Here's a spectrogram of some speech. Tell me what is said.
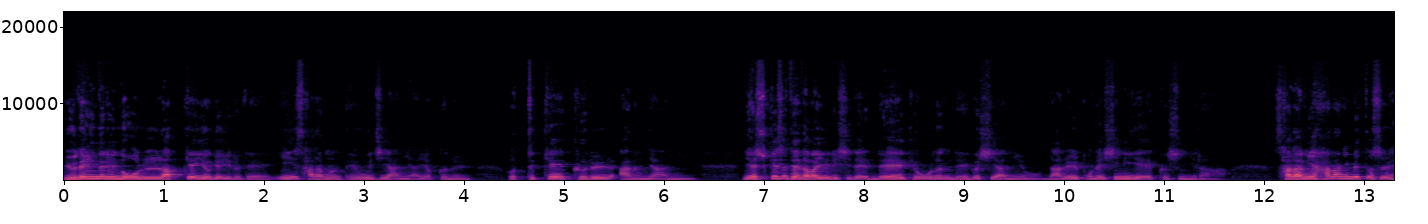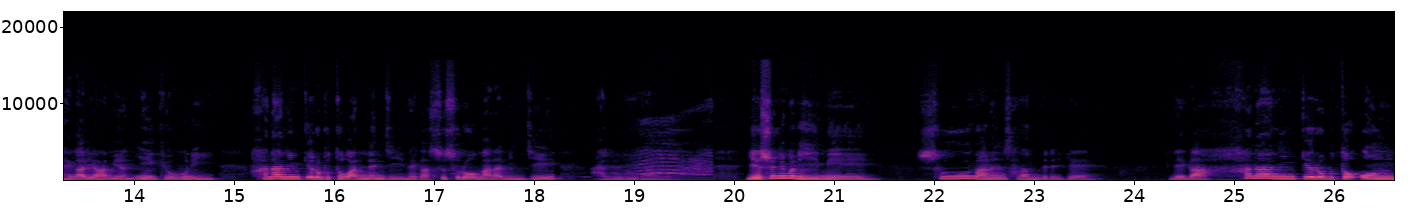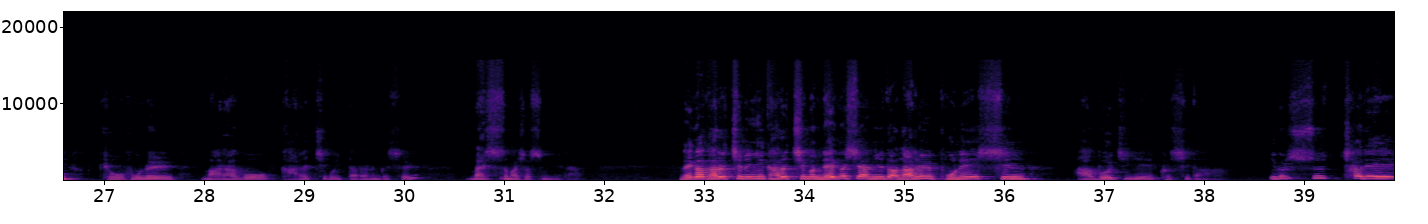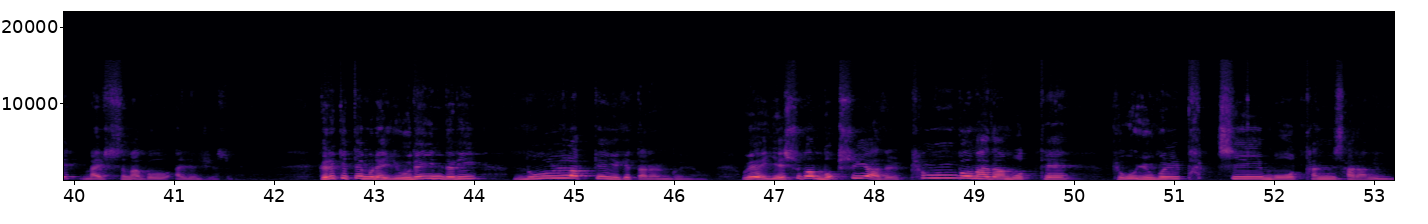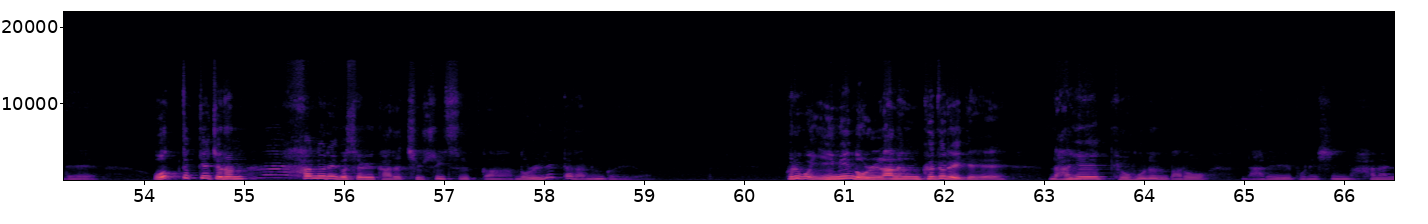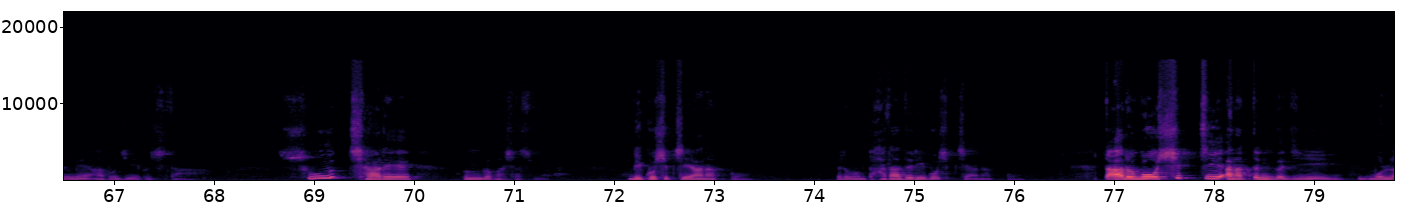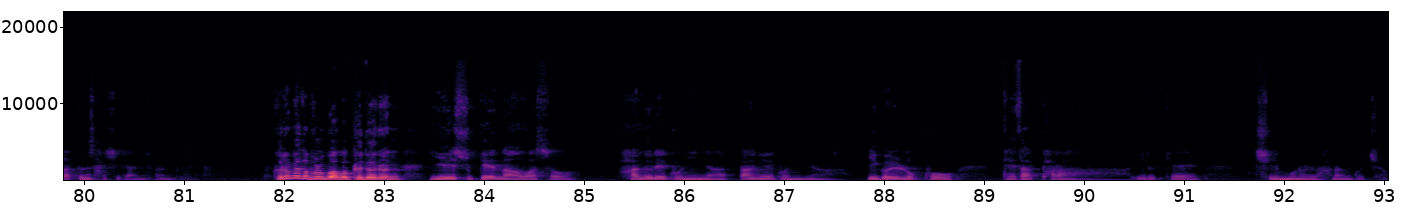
유대인들이 놀랍게 여겨 이르되 이 사람은 배우지 아니하였거늘 어떻게 그를 아느냐 하니 예수께서 대답하여 이르시되 내 교훈은 내 것이 아니요 나를 보내신 이의 것이니라 사람이 하나님의 뜻을 행하려 하면 이 교훈이 하나님께로부터 왔는지 내가 스스로 말함인지 알리라 예수님은 이미 수많은 사람들에게 내가 하나님께로부터 온 교훈을 말하고 가르치고 있다는 것을 말씀하셨습니다. 내가 가르치는 이 가르침은 내 것이 아니다. 나를 보내신 아버지의 것이다. 이걸 수차례 말씀하고 알려주셨습니다. 그렇기 때문에 유대인들이 놀랍게 여겼다라는 거예요. 왜? 예수가 목수의 아들, 평범하다 못해 교육을 받지 못한 사람인데 어떻게 저런 하늘의 것을 가르칠 수 있을까 놀랬다라는 거예요. 그리고 이미 놀라는 그들에게 나의 교훈은 바로 나를 보내신 하나님의 아버지의 것이다. 수차례 언급하셨습니다. 믿고 싶지 않았고, 여러분 받아들이고 싶지 않았고, 따르고 싶지 않았던 거지 몰랐던 사실이 아니라는 거예요. 그럼에도 불구하고 그들은 예수께 나와서 하늘의 권이냐 땅의 권이냐 이걸 놓고 대답하라 이렇게 질문을 하는 거죠.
